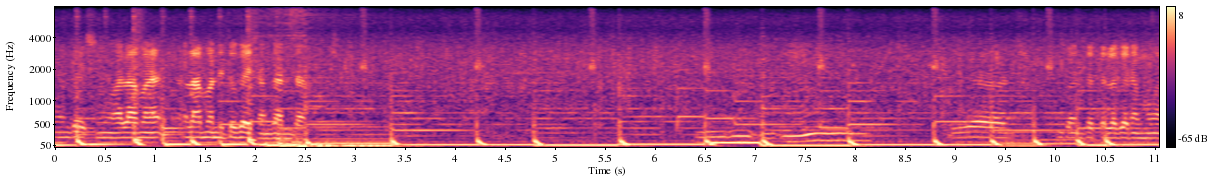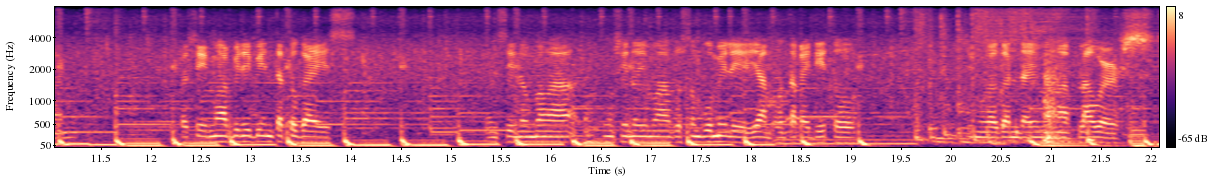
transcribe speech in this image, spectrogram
Ayan guys, yung halaman, halaman dito guys, ang ganda. Ang ganda talaga ng mga ano. Kasi mga binibenta to guys. Kung sino mga kung sino yung mga gustong bumili, yan punta kayo dito yung mga ganda yung mga flowers.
